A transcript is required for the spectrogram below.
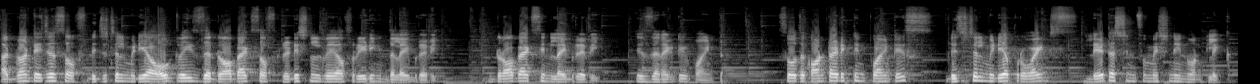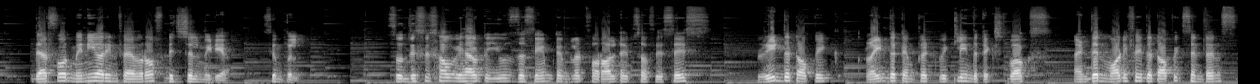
Advantages of digital media outweighs the drawbacks of traditional way of reading in the library. Drawbacks in library is the negative point. So the contradicting point is digital media provides latest information in one click. Therefore many are in favor of digital media. Simple. So this is how we have to use the same template for all types of essays. Read the topic, write the template quickly in the text box and then modify the topic sentence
